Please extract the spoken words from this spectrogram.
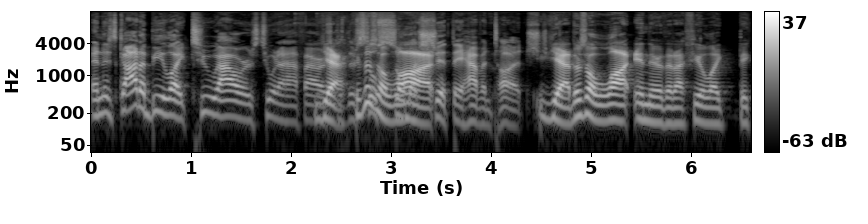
And it's got to be like two hours, two and a half hours. Yeah, 'cause 'cause there's, there's still a so lot- much shit they haven't touched. Yeah, there's a lot in there that I feel like they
